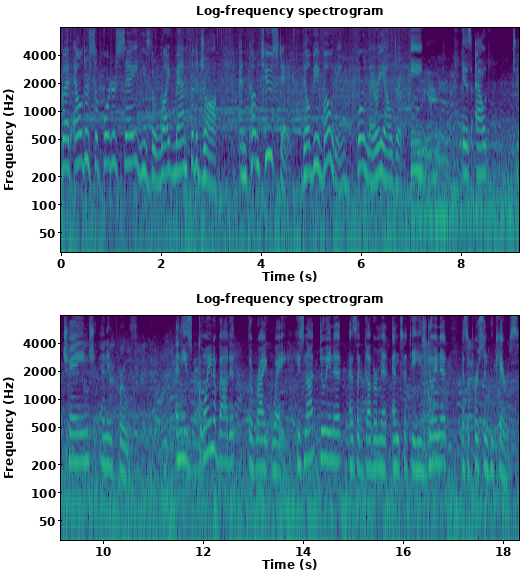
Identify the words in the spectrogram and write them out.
But Elder supporters say he's the right man for the job. And come Tuesday, they'll be voting for Larry Elder. He is out to change and improve. And he's going about it the right way. He's not doing it as a government entity, he's doing it as a person who cares.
